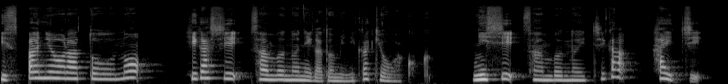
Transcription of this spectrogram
イスパニョーラ島の東3分の2がドミニカ共和国、西3分の1がハイチ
